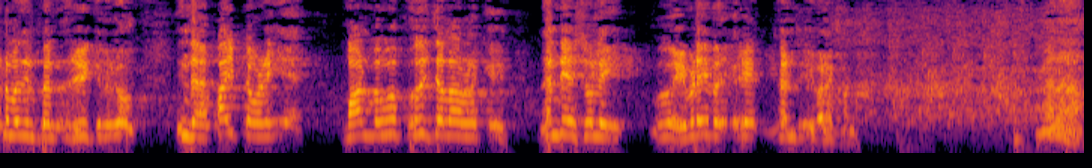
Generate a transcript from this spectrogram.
அனுமதியின் பேரில் அறிவிக்கிறோம். இந்த வாய்ப்பை வழங்கிய மாண்புமிகு பொதுச் செயலாளர்களுக்கு நன்றியை சொல்லி விடைபெறுகிறேன். நன்றி வணக்கம். வேணாம்.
